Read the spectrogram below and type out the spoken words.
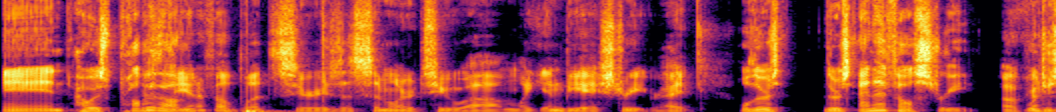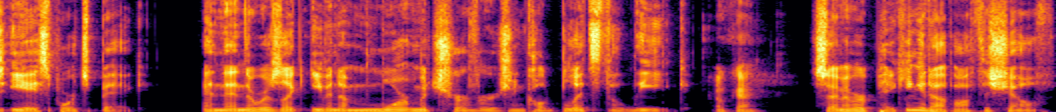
And I was probably about, the NFL Blitz series is similar to um, like NBA Street, right? well, there's, there's NFL Street, Okay. which is EA Sports Big. And then there was like even a more mature version called Blitz the League. okay. So I remember picking it up off the shelf,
